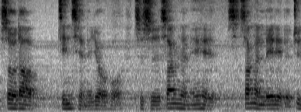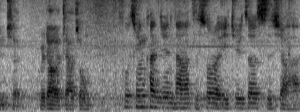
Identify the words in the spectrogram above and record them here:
受到金钱的诱惑。此时伤痕累累、伤痕累累的俊成回到了家中。父亲看见他，只说了一句：“这死小孩，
